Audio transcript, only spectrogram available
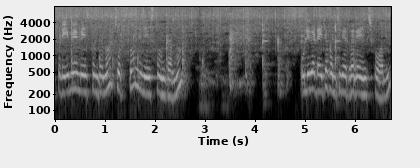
ఇప్పుడు ఏమేమి వేస్తుంటానో చెప్తూ నేను వేస్తూ ఉంటాను. ఉల్లిగడ్డ అయితే మంచిగా ఎర్రగా వేయించుకోవాలి.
